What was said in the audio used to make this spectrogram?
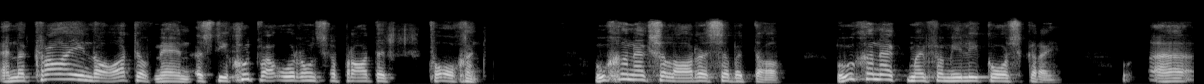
And the cry in the heart of man is die goed waaroor ons gepraat het vanoggend. Hoe gaan ek salarisse betaal? Hoe gaan ek my familie kos kry? uh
